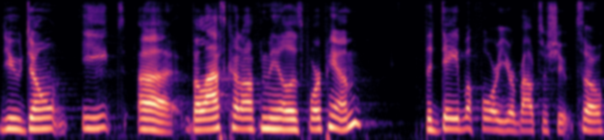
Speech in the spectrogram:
you don't eat. Uh, the last cutoff meal is 4 p.m. the day before you're about to shoot. So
